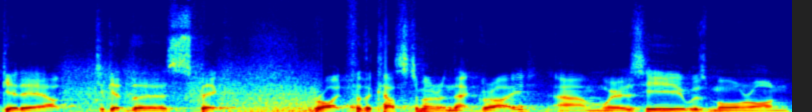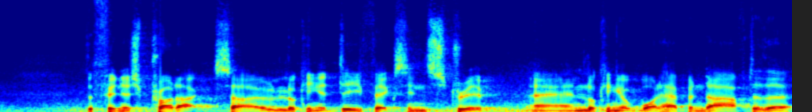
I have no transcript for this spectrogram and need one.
get out to get the spec right for the customer and that grade. Um, whereas here was more on the finished product, so looking at defects in strip and looking at what happened after the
